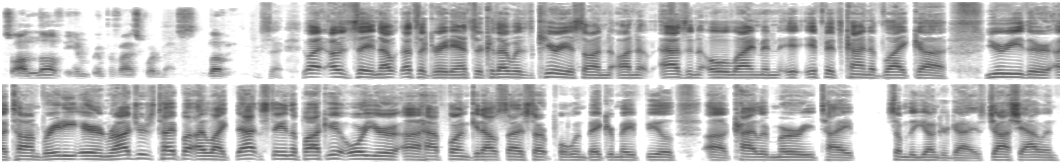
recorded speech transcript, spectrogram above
So I love im- improvised quarterbacks. Love it. Sorry. I, was saying that that's a great answer because I was curious on on as an O lineman if it's kind of like uh, you're either a Tom Brady, Aaron Rodgers type. I like that, stay in the pocket, or you're uh, have fun, get outside, start pulling Baker Mayfield, uh, Kyler Murray type. Some of the younger guys, Josh Allen,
